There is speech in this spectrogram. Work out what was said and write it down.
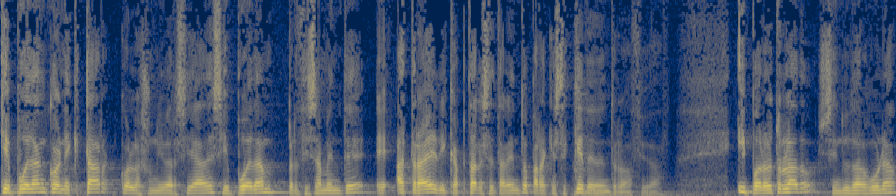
que puedan conectar con las universidades y puedan precisamente eh, atraer y captar ese talento para que se quede dentro de la ciudad. Y por otro lado, sin duda alguna,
